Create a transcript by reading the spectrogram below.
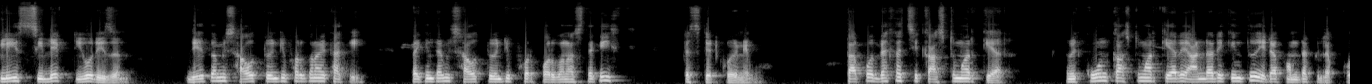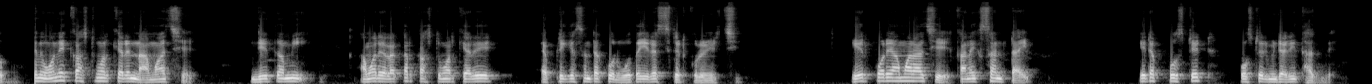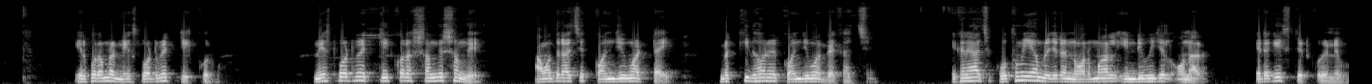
প্লিজ সিলেক্ট ইউর রিজন যেহেতু আমি সাউথ টোয়েন্টি ফরগনায় থাকি, তাই কিন্তু আমি সাউথ টোয়েন্টি ফোর পরগনাস থেকেই সিলেক্ট করে নেব। তারপর দেখাচ্ছি কাস্টমার কেয়ার আমি কোন কাস্টমার কেয়ারের আন্ডারে কিন্তু এটা ফর্মটা ফিল আপ করব। এখানে অনেক কাস্টমার কেয়ারের নাম আছে। যেহেতু আমি আমার এলাকার কাস্টমার কেয়ারে অ্যাপ্লিকেশনটা করব, তাই এটা সিলেক্ট করে নিচ্ছি। এরপরে আমার আছে কানেকশান টাইপ এটা পোস্টেড পোস্টেড মিটারই থাকবে। এরপর আমরা নেক্সট বটমে ক্লিক করব। নেক্সট বটমে ক্লিক করার সঙ্গে সঙ্গে আমাদের আছে কনজিউমার টাইপ আমরা কী ধরনের কনজিউমার দেখাচ্ছে? এখানে আছে, প্রথমেই আমরা যেটা নর্মাল ইন্ডিভিজুয়াল ওনার এটাকেই সিলেক্ট করে নেব।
